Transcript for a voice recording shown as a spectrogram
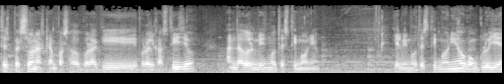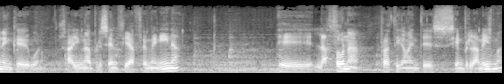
Diferentes personas que han pasado por aquí, por el castillo, han dado el mismo testimonio. Y el mismo testimonio concluyen en que bueno, pues hay una presencia femenina, eh, la zona prácticamente es siempre la misma,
